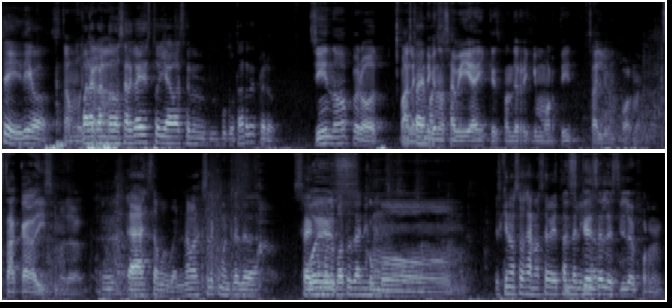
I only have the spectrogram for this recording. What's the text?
Sí, digo. Está muy para cagado. cuando salga esto ya va a ser un poco tarde, pero. Sí, no, pero para la gente que no sabía y que es fan de Ricky Morty, salió en Fortnite. Está cagadísimo, la verdad. eh, ah, está muy bueno. Nada más que sale como en 3 de edad. Se ve como los Pues, vatos de anime. como... Es que no, o sea, no se ve tan Es que es el estilo de Fortnite.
